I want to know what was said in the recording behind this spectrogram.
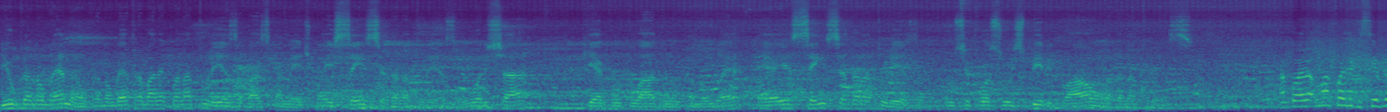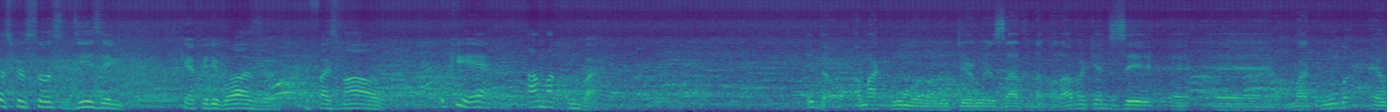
E o candomblé não. O candomblé trabalha com a natureza, basicamente, com a essência da natureza. O orixá, que é cultuado no candomblé, é a essência da natureza, como se fosse o espírito, a alma da natureza. Agora, uma coisa que sempre as pessoas dizem que é perigosa, que faz mal, o que é a macumba? Então, a macumba, no termo exato da palavra, quer dizer, é, é, macumba é o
